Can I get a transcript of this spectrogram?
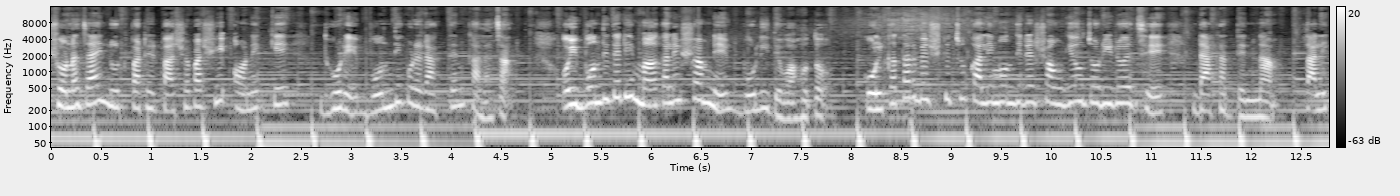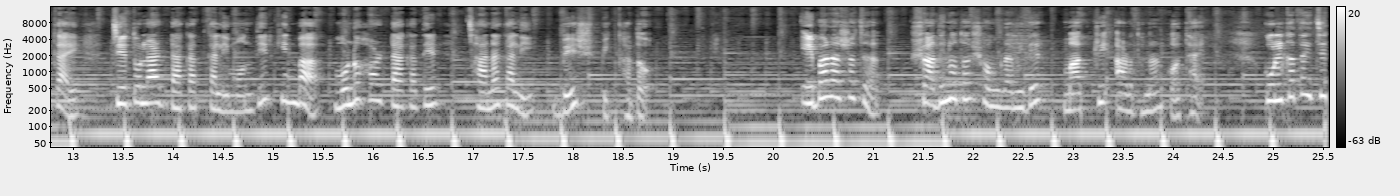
শোনা যায়, লুটপাটের পাশাপাশি অনেককে ধরে বন্দি করে রাখতেন কালাচাঁদ। ওই বন্দীদেরই মা কালীর সামনে বলি দেওয়া হতো। কলকাতার বেশ কিছু কালী মন্দিরের সঙ্গেও জড়িয়ে রয়েছে ডাকাতদের নাম। তালিকায় চেতলার ডাকাত কালী মন্দির কিংবা মনোহর ডাকাতের ছানাকালী বেশ বিখ্যাত। এবার আসা যাক স্বাধীনতা সংগ্রামীদের মাতৃ আরাধনার কথায়। কলকাতায় যে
